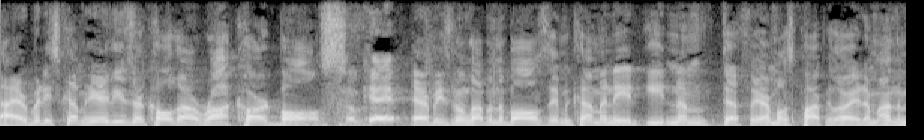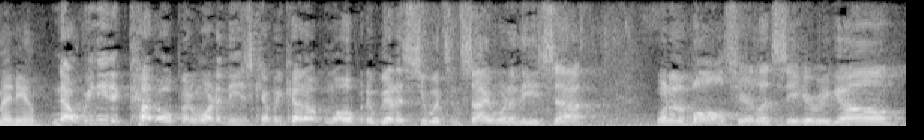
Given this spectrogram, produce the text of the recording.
uh, everybody's coming here. These are called our rock hard balls. Okay. Everybody's been loving the balls. They've been coming, eat, eating them. Definitely our most popular item on the menu. Now we need to cut open one of these. Can we cut open? Open. We got to see what's inside one of these. Uh, one of the balls here. Let's see. Here we go.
